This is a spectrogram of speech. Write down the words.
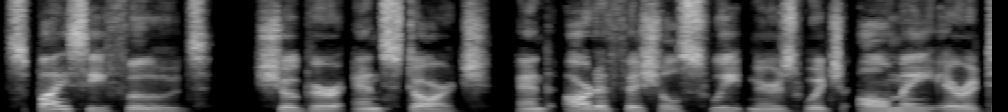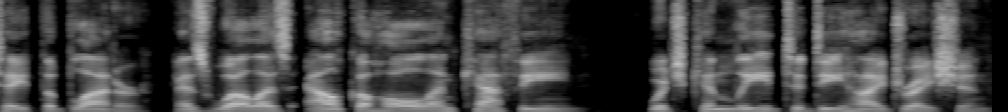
spicy foods, sugar and starch, and artificial sweeteners, which all may irritate the bladder, as well as alcohol and caffeine, which can lead to dehydration.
